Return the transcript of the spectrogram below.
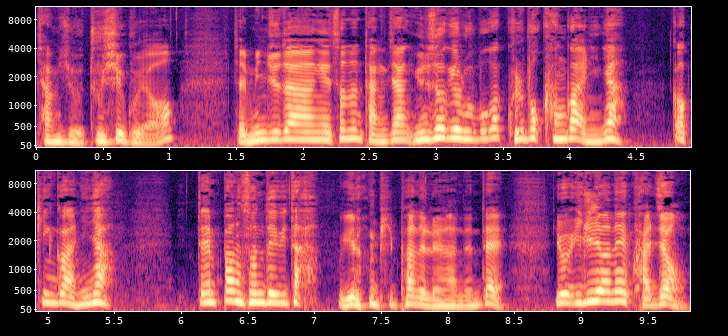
잠시 후 2시고요. 자, 민주당에서는 당장 윤석열 후보가 굴복한 거 아니냐? 꺾인 거 아니냐? 땜빵 선대위다. 뭐 이런 비판을 내놨는데 요 일련의 과정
